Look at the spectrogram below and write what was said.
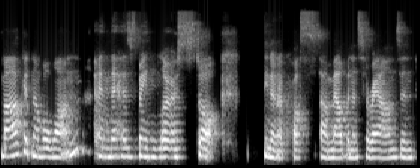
market, number one, and there has been low stock in and across uh, Melbourne and surrounds, and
